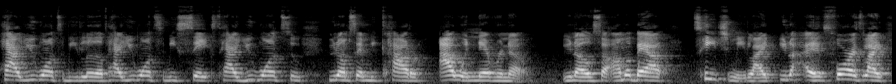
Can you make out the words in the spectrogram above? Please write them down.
how you want to be loved, how you want to be sexed, how you want to, you know what I'm saying, be coddled, I would never know. You know, so I'm about teach me. Like, you know, as far as like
